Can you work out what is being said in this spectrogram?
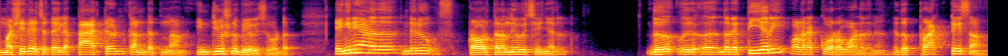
മഷി തേച്ചിട്ട് അതിലെ പാറ്റേൺ കണ്ടെത്തുന്നതാണ് ഇന്റ്യൂഷൻ ഉപയോഗിച്ചുകൊണ്ട്. എങ്ങനെയാണത് എന്റെ ഒരു പ്രവർത്തനം എന്ന് ചോദിച്ചു കഴിഞ്ഞാൽ ഇത് ഒരു എന്താ പറയുക തിയറി വളരെ കുറവാണ് ഇതിന്. ഇത് പ്രാക്ടീസാണ്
